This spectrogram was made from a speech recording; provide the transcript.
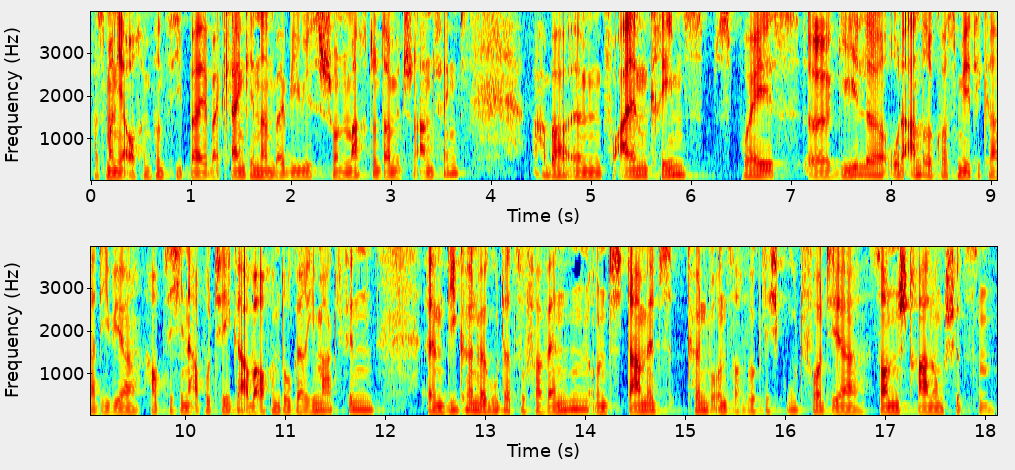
was man ja auch im Prinzip bei, bei Kleinkindern, bei Babys schon macht und damit schon anfängt. Aber ähm, vor allem Cremes, Sprays, äh, Gele oder andere Kosmetika, die wir hauptsächlich in der Apotheke, aber auch im Drogeriemarkt finden, ähm, die können wir gut dazu verwenden und damit können wir uns auch wirklich gut vor der Sonnenstrahlung schützen.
